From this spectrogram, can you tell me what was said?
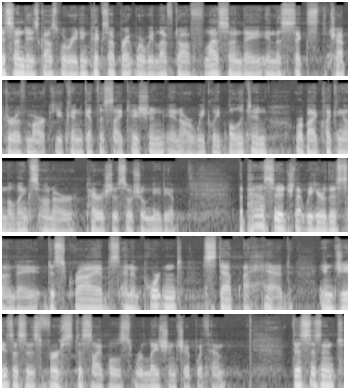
This Sunday's gospel reading picks up right where we left off last Sunday in the sixth chapter of Mark. You can get the citation in our weekly bulletin or by clicking on the links on our parish's social media. The passage that we hear this Sunday describes an important step ahead in Jesus' first disciples' relationship with him. This isn't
